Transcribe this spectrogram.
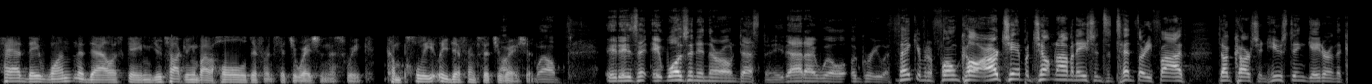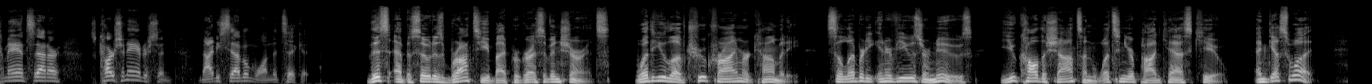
Had they won the Dallas game, you're talking about a whole different situation this week. Completely different situation. Uh, well, it isn't. It wasn't in their own destiny. That I will agree with. Thank you for the phone call. Our champ and chump nominations at 10:35. Doug Karsch, Houston, Gator in the command center. It's Karsch and Anderson. 97 won the ticket. This episode is brought to you by Progressive Insurance. Whether you love true crime or comedy, celebrity interviews or news, you call the shots on what's in your podcast queue. And guess what?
